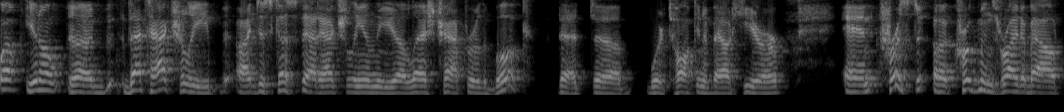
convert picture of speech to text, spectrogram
Well you know uh, that's actually i discussed that actually in the uh, last chapter of the book that uh, we're talking about here. And first uh, krugman's right about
